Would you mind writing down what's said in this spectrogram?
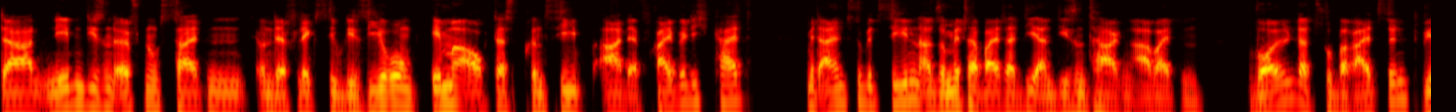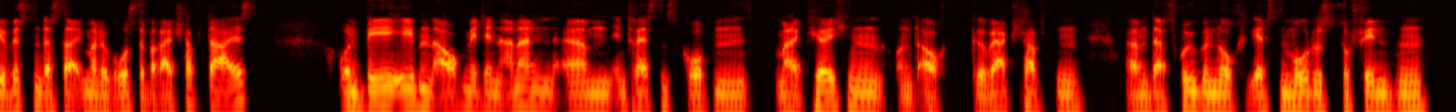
da neben diesen Öffnungszeiten und der Flexibilisierung immer auch das Prinzip A der Freiwilligkeit mit einzubeziehen. Also Mitarbeiter, die an diesen Tagen arbeiten wollen, dazu bereit sind. Wir wissen, dass da immer eine große Bereitschaft da ist. Und B eben auch mit den anderen ähm, Interessensgruppen, mal Kirchen und auch Gewerkschaften, ähm, da früh genug jetzt einen Modus zu finden,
